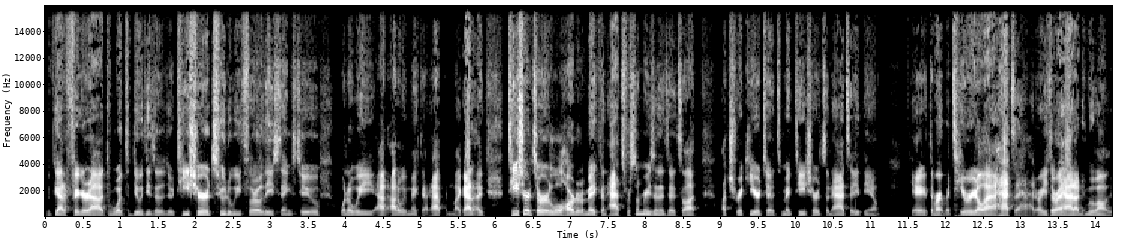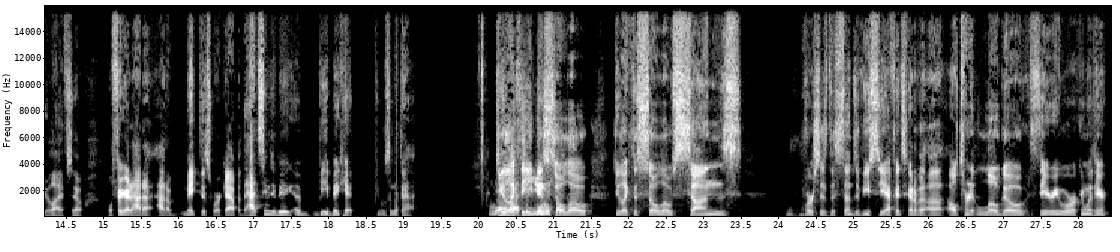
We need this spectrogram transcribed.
we've got to figure out what to do with these other T-shirts. Who do we throw these things to? What do we? How, how do we make that happen? Like, I, I, T-shirts are a little harder to make than hats for some reason. It's, it's a lot lot trickier to to make T-shirts and hats. You know you get the right material. A hat's a hat, right? You throw a hat on, you move on with your life. So we'll figure out how to how to make this work out. But the hat seems to be a, be a big hit. People seem like the hat. Yeah, do you like the, the solo? Do you like the solo Sons versus the Sons of UCF? It's kind of an alternate logo theory we're working with here.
